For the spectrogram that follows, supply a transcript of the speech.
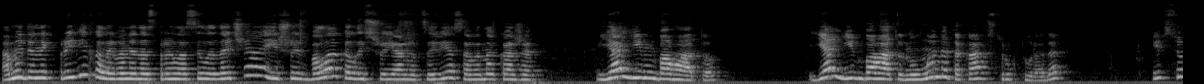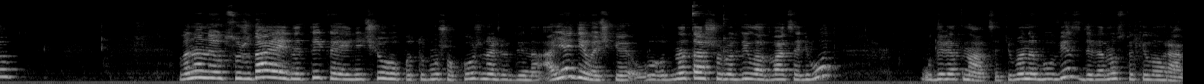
А ми до них приїхали, вони нас пригласили на чай і щось балакали, що я ж це вес, а вона каже: я їм багато. Я їм багато, ну у мене така структура, да? І все. Вона не обсуждає, не тикає нічого, тому що кожна людина. А я, дівчатки, Наташу родила в 20 років, у 19. У мене був вес 90 кг.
